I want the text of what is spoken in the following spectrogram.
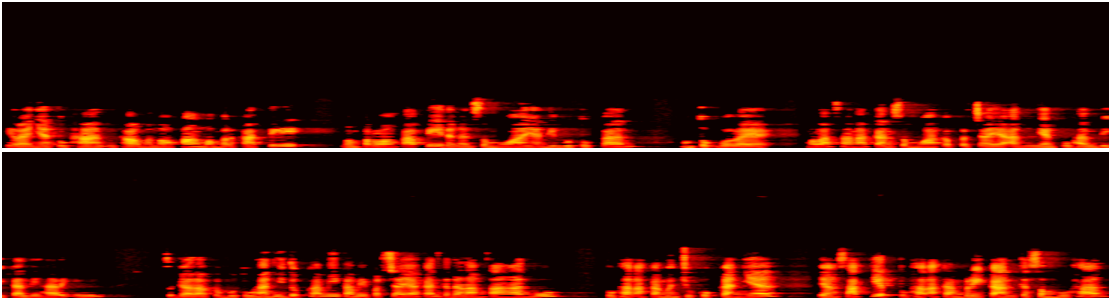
Kiranya Tuhan Engkau menopang, memberkati, memperlengkapi dengan semua yang dibutuhkan untuk boleh melaksanakan semua kepercayaan yang Tuhan berikan di hari ini. Segala kebutuhan hidup kami, kami percayakan ke dalam tangan-Mu. Tuhan akan mencukupkannya. Yang sakit, Tuhan akan berikan kesembuhan.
